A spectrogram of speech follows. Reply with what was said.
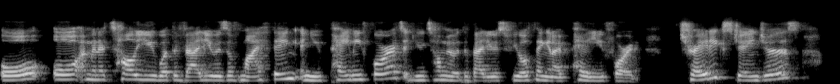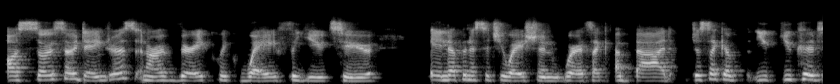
or or I'm going to tell you what the value is of my thing and you pay me for it and you tell me what the value is for your thing and I pay you for it. Trade exchanges are so so dangerous and are a very quick way for you to end up in a situation where it's like a bad just like a you you could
